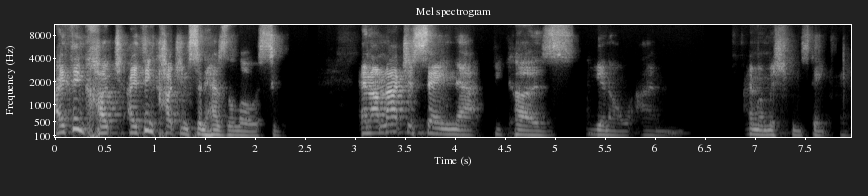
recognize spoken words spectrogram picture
I think Hutch, I think Hutchinson has the lowest seat, and I'm not just saying that because you know I'm, I'm a Michigan State fan.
